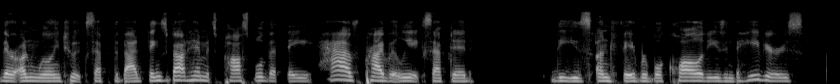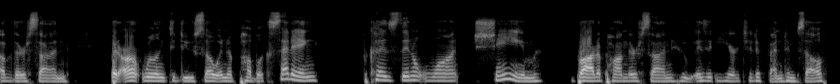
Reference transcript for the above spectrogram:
they're unwilling to accept the bad things about him. It's possible that they have privately accepted these unfavorable qualities and behaviors of their son but aren't willing to do so in a public setting because they don't want shame brought upon their son who isn't here to defend himself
